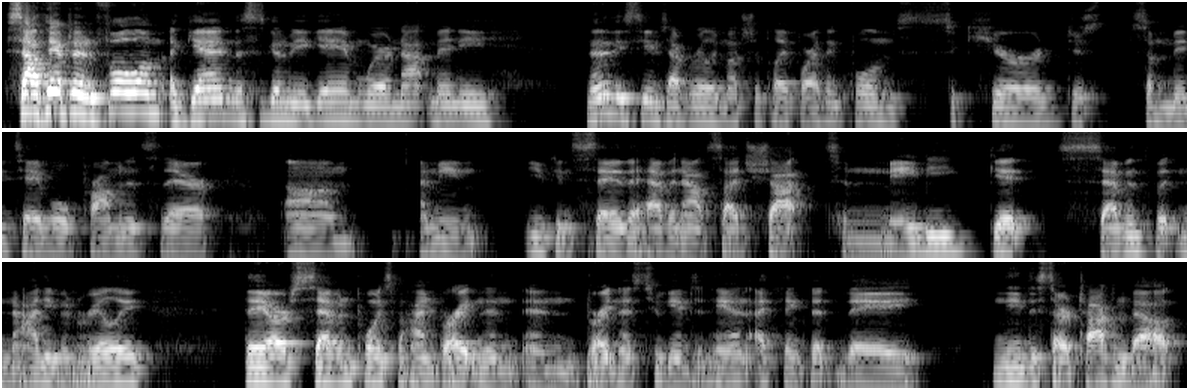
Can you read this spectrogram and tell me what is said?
Southampton and Fulham, again, this is going to be a game where not many none of these teams have really much to play for. I think Fulham's secured just some mid-table prominence there. Um, I mean, you can say they have an outside shot to maybe get seventh, but not even really. They are seven points behind Brighton, and, and Brighton has two games in hand. I think that they need to start talking about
